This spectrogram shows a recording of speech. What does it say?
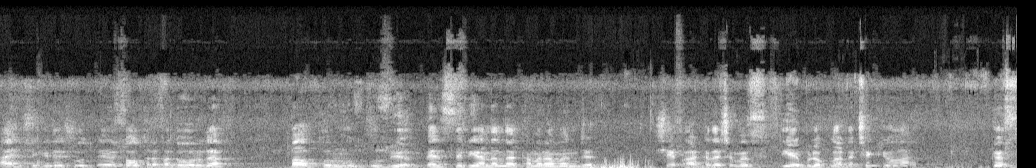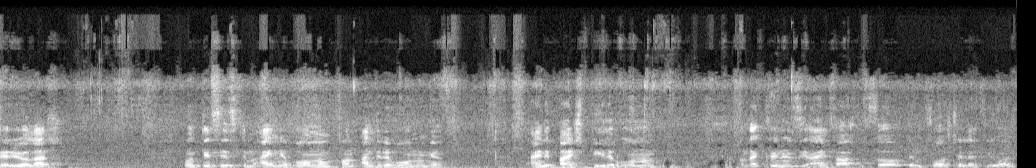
Aynı şekilde şu e, sol tarafa doğru da balkonumuz uzuyor. Ben size bir yandan da kameramancı şef arkadaşımız diğer bloklarda çekiyorlar. Gösteriyorlar. Und das ist eine Wohnung von anderen Wohnungen. Eine Beispiele Wohnung. Und dann können Sie einfach so den vorstellen für euch.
